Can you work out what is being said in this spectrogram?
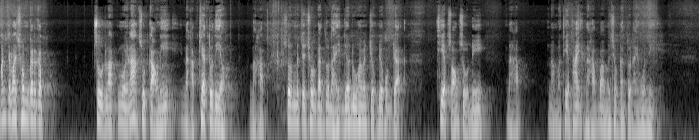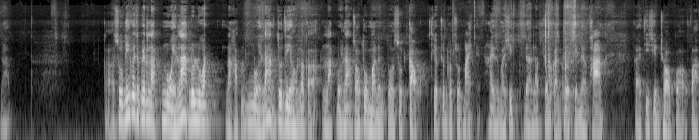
มันจะมาชนกันกับสูตรหลักหน่วยล่างสูตรเก่านี้นะครับแค่ตัวเดียวนะครับ ส่วนมันจะชนกันตัวไหน เดี๋ยวดูให้มันจบเดี๋ยวผมจะเทียบ 2 สูตรนี้นะครับ นำมาเทียบให้นะครับ ว่ามันชนกันตัวไหนงวดนี้นะครับสูตรนี้ก็จะเป็นหลักหน่วยลางล้วนๆนะครับ หน่วยล่างตัวเดียว แล้วก็หลักหน่วยล่าง 2 ตัวมา 1 ตัวสูตรเก่า เทียบชนกับสูตรใหม่ ให้สมาชิกได้รับชมกันเพื่อเป็นแนวทางใครที่ชื่นชอบก็ฝาก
